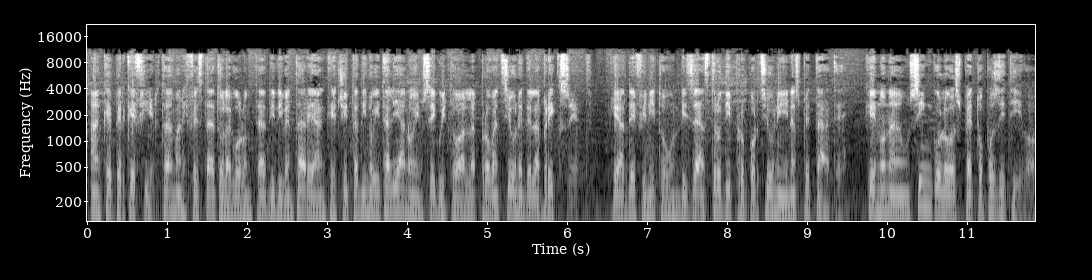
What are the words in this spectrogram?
anche perché Firth ha manifestato la volontà di diventare anche cittadino italiano in seguito all'approvazione della Brexit, che ha definito un disastro di proporzioni inaspettate, che non ha un singolo aspetto positivo.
